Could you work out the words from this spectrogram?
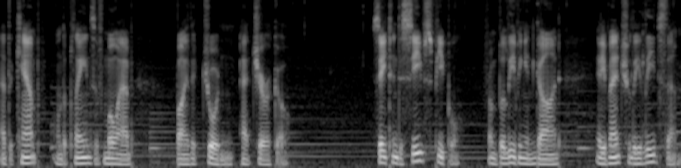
at the camp on the plains of Moab by the Jordan at Jericho. Satan deceives people from believing in God and eventually leads them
